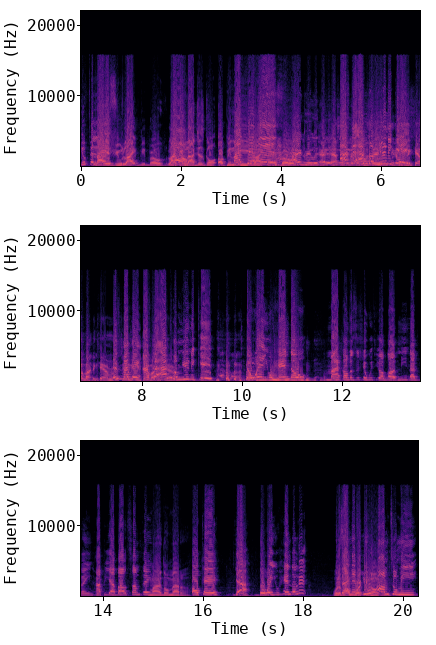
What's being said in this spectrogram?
You feel not like if you like me, bro. Like No. you're not just gonna up and My leave thing like that, is- bro. I agree with you. that's After in the I conversation. She don't communicate- even care about the camera. It's She my thing. After I camera. communicate the way you handle my conversation with you about me not being happy about something, Mine don't matter. okay, yeah, the way you handle it. What if then I'm if working you on come you? to me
